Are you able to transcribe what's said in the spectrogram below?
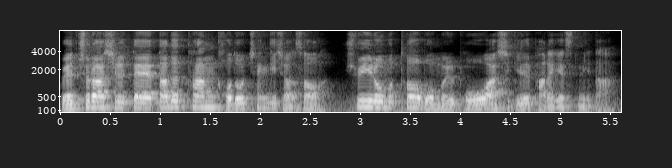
외출하실 때 따뜻한 겉옷 챙기셔서 추위로부터 몸을 보호하시길 바라겠습니다.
